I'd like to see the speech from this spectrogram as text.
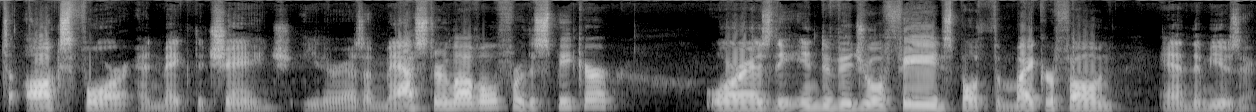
to aux 4 and make the change, either as a master level for the speaker or as the individual feeds, both the microphone and the music.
